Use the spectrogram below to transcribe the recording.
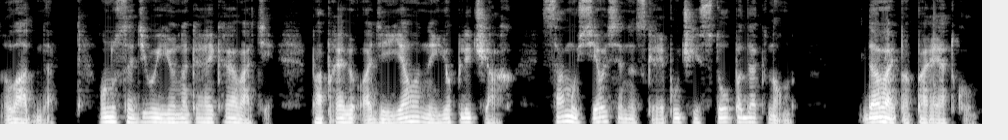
«Ладно». Он усадил ее на край кровати, поправил одеяло на ее плечах, сам уселся на скрипучий стол под окном. «Давай по порядку».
